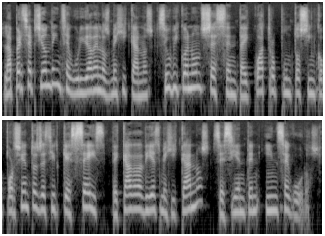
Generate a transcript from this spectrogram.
la percepción de inseguridad en los mexicanos se ubicó en un 64.5%, es decir, que 6 de cada 10 mexicanos se sienten inseguros.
